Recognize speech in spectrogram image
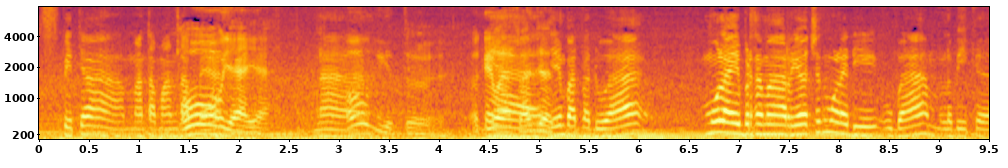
speednya mantap-mantap Oh, ya. ya ya. Nah, Oh, gitu. Oke, ya, Mas, lanjut. jadi 442 mulai bersama Rioch itu mulai diubah lebih ke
